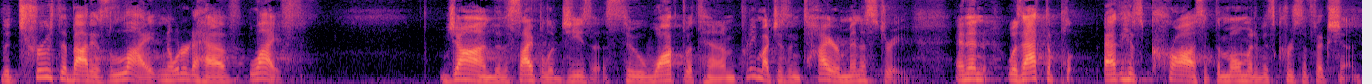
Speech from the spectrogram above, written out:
the truth about his light, in order to have life. John, the disciple of Jesus, who walked with him pretty much his entire ministry, and then was at, the, at his cross at the moment of his crucifixion.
